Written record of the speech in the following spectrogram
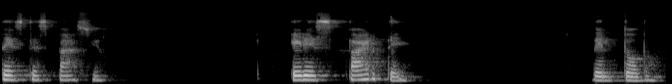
de este espacio. Eres parte del todo.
